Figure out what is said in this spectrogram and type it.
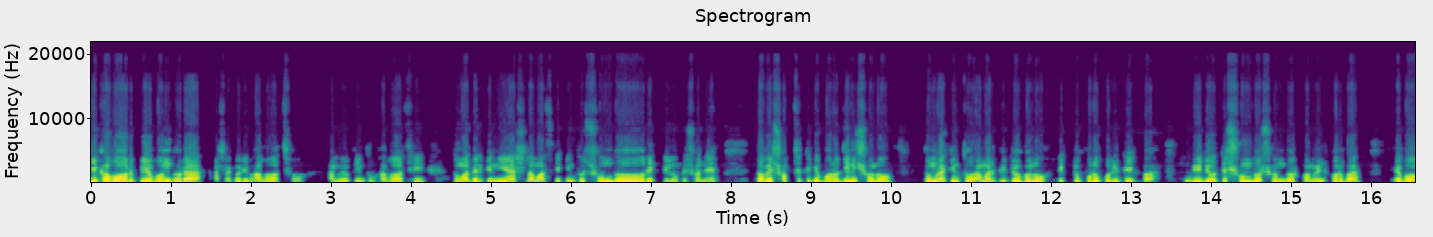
কি খবর, প্রিয় বন্ধুরা? আশা করি ভালো আছো। আমিও কিন্তু ভালো আছি। তোমাদেরকে নিয়ে আসলাম আজকে কিন্তু সুন্দর একটি লোকেশনে তবে সবচেয়ে থেকে বড় জিনিস হলো, তোমরা কিন্তু আমার ভিডিওগুলো একটু পুরোপুরি দেখবা। ভিডিওতে সুন্দর সুন্দর কমেন্ট করবা এবং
